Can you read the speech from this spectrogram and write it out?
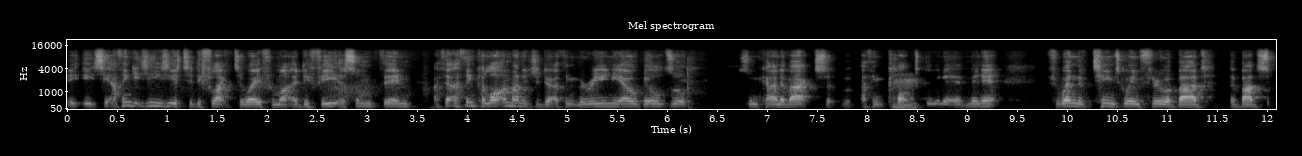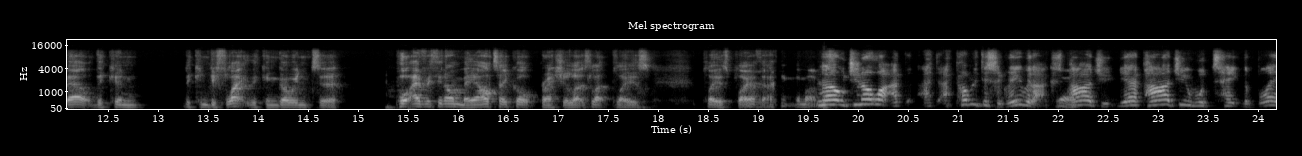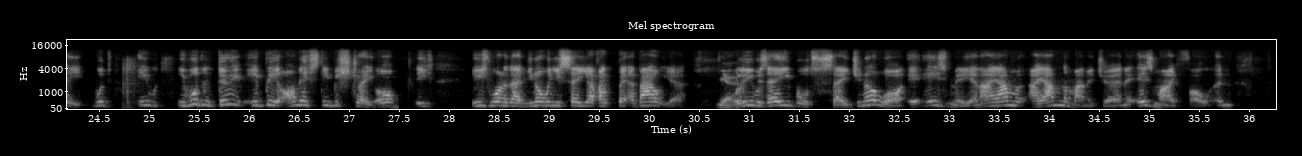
it's I think it's easier to deflect away from like a defeat or something. I think I think a lot of managers do. it. I think Mourinho builds up some kind of act. I think Klopp's mm. doing it at minute. For when the team's going through a bad a bad spell, they can they can deflect. They can go into put everything on me. I'll take up pressure. Let's let players players play. I, th- I think there might be No, do you know what? I, I, I probably disagree with that because Yeah. Pardew, yeah, Pardew would take the blame. Would he? He wouldn't do it. He'd be honest. He'd be straight up. He, he's one of them. You know when you say you have a bit about you. yeah. Well, he was able to say, do you know what? It is me, and I am I am the manager, and it is my fault, and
